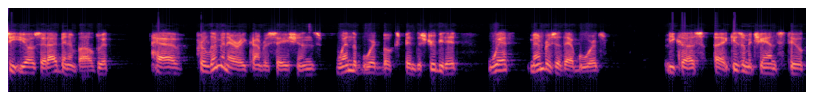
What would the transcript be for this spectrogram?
ceos that i've been involved with have preliminary conversations when the board book's been distributed with members of their boards because uh, it gives them a chance to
